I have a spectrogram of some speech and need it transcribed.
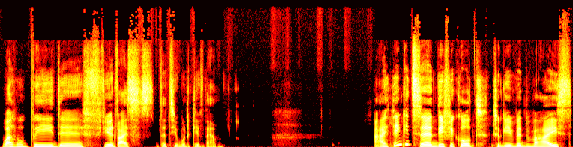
what would be the few advice that you would give them? I think it's uh, difficult to give advice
